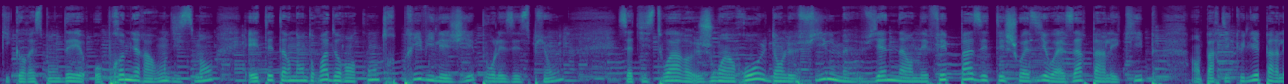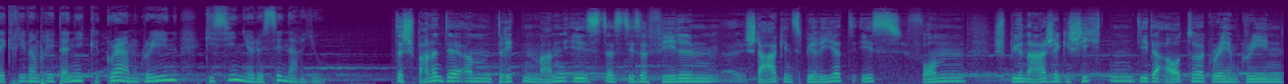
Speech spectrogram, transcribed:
qui correspondait au premier arrondissement et était un endroit de rencontre privilégié pour les espions. Cette histoire joue un rôle dans le film. Vienne n'a en effet pas été choisie au hasard par l'équipe, en particulier par l'écrivain britannique Graham Greene qui signe le scénario. Das Spannende am dritten Mann ist, dass dieser Film stark inspiriert ist von Spionagegeschichten, die der Autor Graham Greene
